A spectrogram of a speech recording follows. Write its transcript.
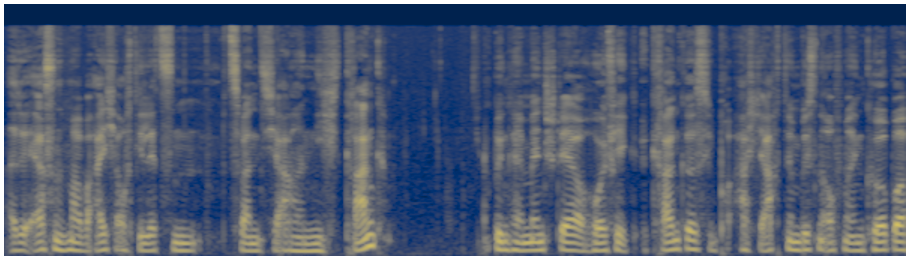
also erstens mal war ich auch die letzten 20 Jahre nicht krank. Ich bin kein Mensch, der häufig krank ist. Ich achte ein bisschen auf meinen Körper.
